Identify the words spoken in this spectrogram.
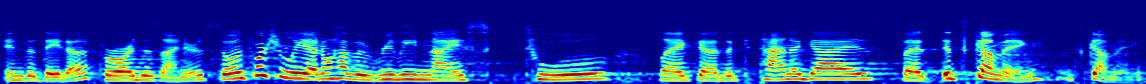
in the data for our designers. So unfortunately, I don't have a really nice tool like uh, the Katana guys, but it's coming, it's coming.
